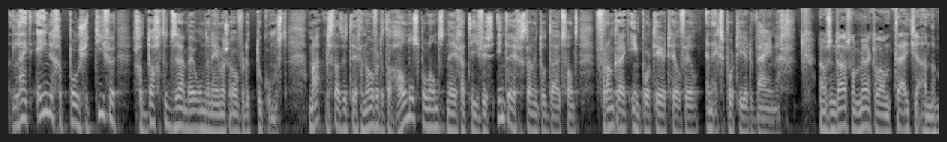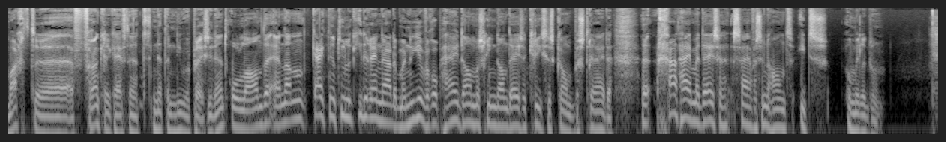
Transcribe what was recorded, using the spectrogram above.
Het lijkt enige positieve gedachten te zijn bij ondernemers over de toekomst. Maar er staat weer tegenover dat de handelsbalans negatief is... in tegenstelling tot Duitsland. Frankrijk importeert heel veel en exporteert weinig. Nou is in Duitsland Merkel al een tijdje aan de macht. Uh, Frankrijk heeft net een nieuwe president, Hollande. En dan kijkt natuurlijk iedereen naar de manier waarop hij dan misschien dan deze crisis kan bestrijden. Uh, gaat hij met deze cijfers in de hand iets onmiddellijk doen? Dat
